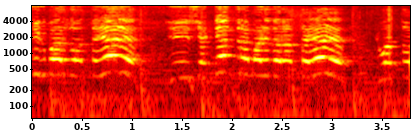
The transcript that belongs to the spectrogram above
ಸಿಗಬಾರ್ದು ಅಂತ ಹೇಳಿ ಈ ಷಡ್ಯಂತ್ರ ಮಾಡಿದ್ದಾರೆ ಅಂತ ಹೇಳಿ ಇವತ್ತು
